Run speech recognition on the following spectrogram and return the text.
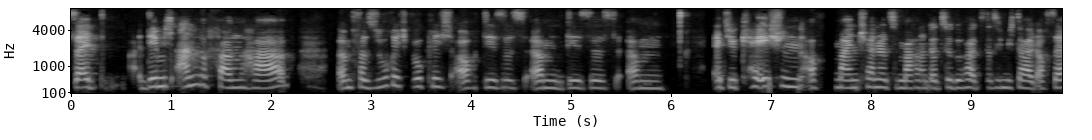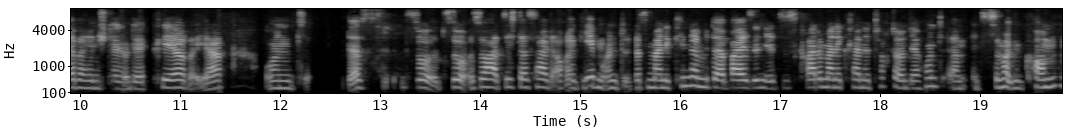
seitdem ich angefangen habe, ähm, versuche ich wirklich auch dieses, ähm, dieses ähm, Education auf meinen Channel zu machen. Und dazu gehört es, dass ich mich da halt auch selber hinstelle und erkläre, ja. Und das, so, so, so hat sich das halt auch ergeben. Und dass meine Kinder mit dabei sind, jetzt ist gerade meine kleine Tochter und der Hund ähm, ins Zimmer gekommen.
